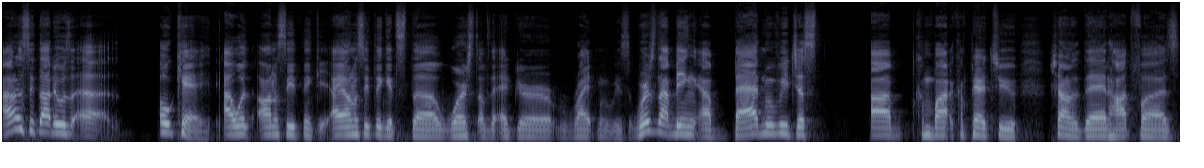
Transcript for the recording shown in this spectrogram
I honestly thought it was uh, okay. I would honestly think I honestly think it's the worst of the Edgar Wright movies. Worst not being a bad movie, just uh, com- compared to Shaun of the Dead, Hot Fuzz,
